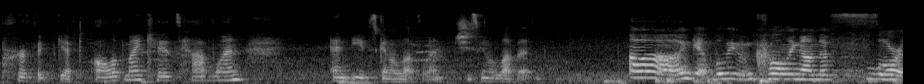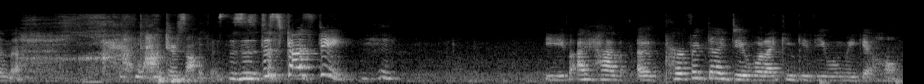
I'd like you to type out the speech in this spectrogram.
perfect gift. All of my kids have one, and Eve's gonna love one. She's gonna love it. Oh, I can't believe I'm crawling on the floor in the doctor's office. This is disgusting! Eve, I have a perfect idea of what I can give you when we get home.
